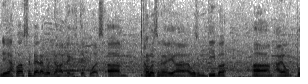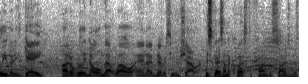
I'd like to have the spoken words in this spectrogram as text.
Yeah. Well, Sinbad, I wouldn't know how big his dick was. Um, I wasn't a. Uh, I wasn't a diva. Um, I don't believe that he's gay. I don't really know him that well, and I've never seen him shower. This guy's on a quest to find the size of his dick.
